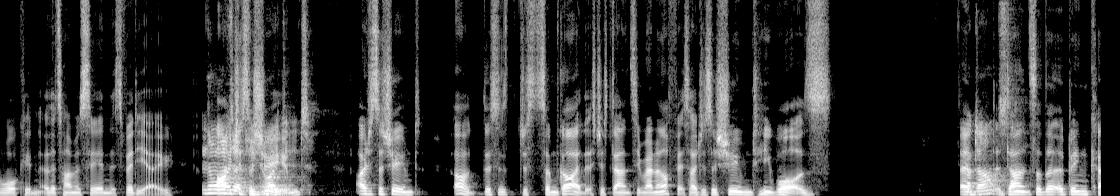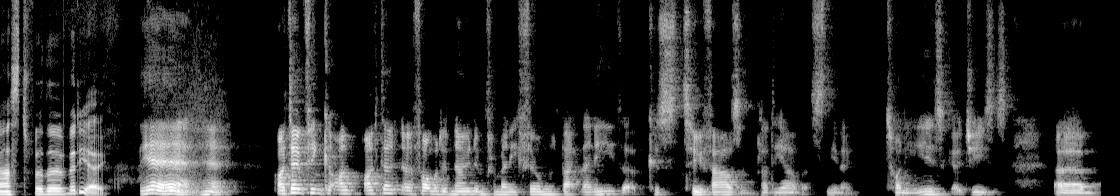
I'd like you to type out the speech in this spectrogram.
Walken at the time of seeing this video. No, I, I just assumed. I, I just assumed. Oh, this is just some guy that's just dancing around an office. I just assumed he was a, a, dancer. a dancer that had been cast for the video. Yeah, yeah, yeah. I don't think I. I don't know if I would have known him from any films back then either, because two thousand, bloody hell, that's you know twenty years ago. Jesus. Um,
